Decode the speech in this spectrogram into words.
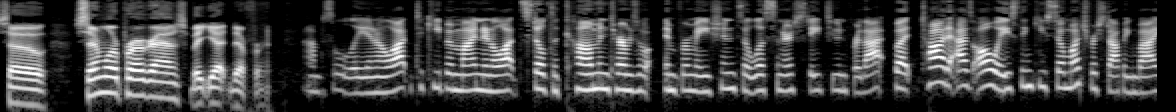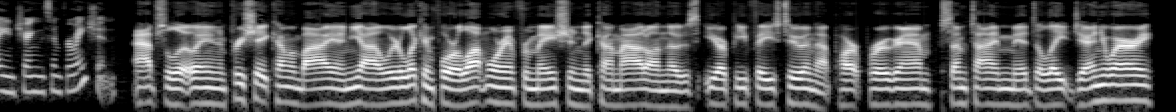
So similar programs, but yet different. Absolutely. And a lot to keep in mind and a lot still to come in terms of information. So, listeners, stay tuned for that. But, Todd, as always, thank you so much for stopping by and sharing this information. Absolutely. And appreciate coming by. And yeah, we're looking for a lot more information to come out on those ERP phase two and that part program sometime mid to late January.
